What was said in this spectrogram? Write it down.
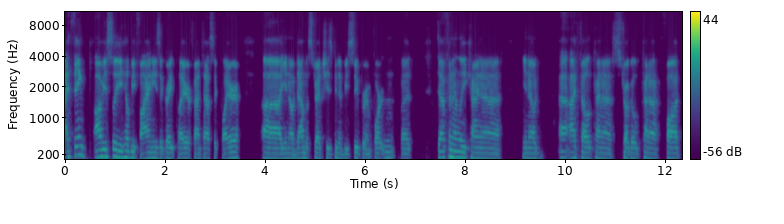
I think obviously he'll be fine. He's a great player, fantastic player. Uh, you know, down the stretch, he's going to be super important, but definitely kind of, you know, I, I felt kind of struggled, kind of fought,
